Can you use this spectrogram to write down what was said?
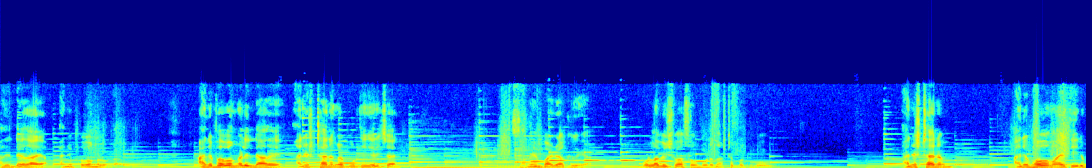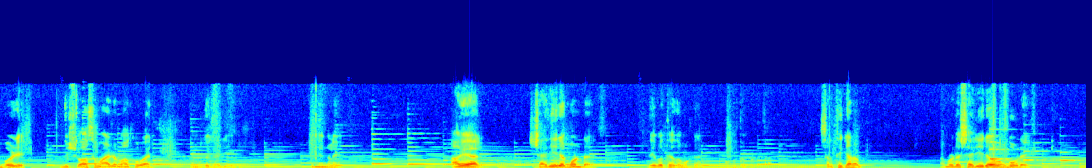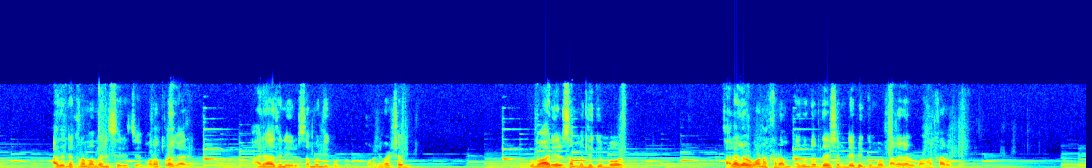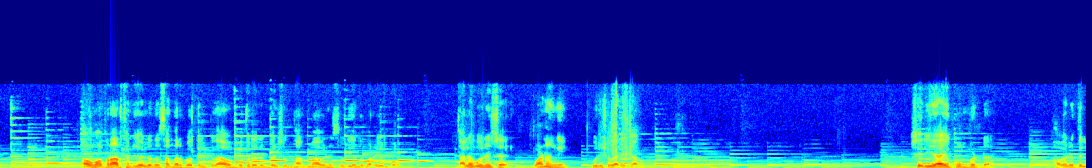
അതിന്റേതായ അനുഭവങ്ങളുണ്ടാകും. അനുഭവങ്ങളില്ലാതെ അനുഷ്ഠാനങ്ങൾ പൂർത്തീകരിച്ചാൽ സമയം പാഴാക്കുകയാണ്. ഉള്ള വിശ്വാസവും കൂടെ നഷ്ടപ്പെട്ടു പോകും. അനുഷ്ഠാനം അനുഭവമായി തീരുമ്പോഴേ വിശ്വാസം ആഴമാക്കുവാൻ നമുക്ക് കഴിയുകയുള്ളൂ. കുഞ്ഞുങ്ങളെ ആകയാൽ ശരീരം കൊണ്ട് ദൈവത്തെ നമുക്ക് മഹത്വപ്പെടുത്താം ശ്രദ്ധിക്കണം. നമ്മുടെ ശരീരവും കൂടെ അതിന്റെ ക്രമമനുസരിച്ച് മുറപ്രകാരം ആരാധനയിൽ സംബന്ധിക്കുന്നു കുറഞ്ഞ പക്ഷം കുർബാനയിൽ സംബന്ധിക്കുമ്പോൾ തലകൾ വണക്കണം എന്ന നിർദ്ദേശം ലഭിക്കുമ്പോൾ തലകൾ വണക്കാറുണ്ട്. ഭൗമ പ്രാർത്ഥന ചൊല്ലുന്ന സന്ദർഭത്തിൽ പിതാവും പുത്രനും പരിശുദ്ധാത്മാവിനും സ്തുതി എന്ന് പറയുമ്പോൾ തല കുനിച്ച് വണങ്ങി കുരിശ് വരയ്ക്കാറുണ്ട്. ശരിയായി കുമ്പിട്ട് ഭവനത്തിൽ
